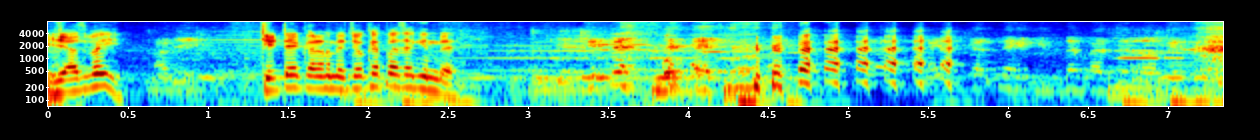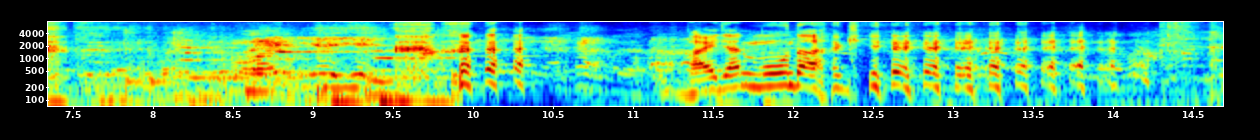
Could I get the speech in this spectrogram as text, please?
इजाज भाई चिट्टे करण दे चौके पैसे किंदे भाईजान मुँह दा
